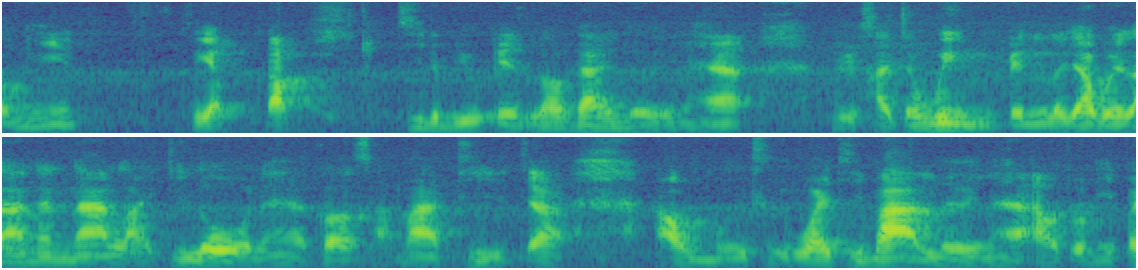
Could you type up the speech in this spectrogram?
อันนี้เสียบกับ TWS เราได้เลยนะฮะ หรือใครจะวิ่งเป็นระยะเวลานานๆหลายกิโลนะฮะก็สามารถที่จะเอามือถือไว้ที่บ้านเลยนะฮะเอาตัวนี้ไป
